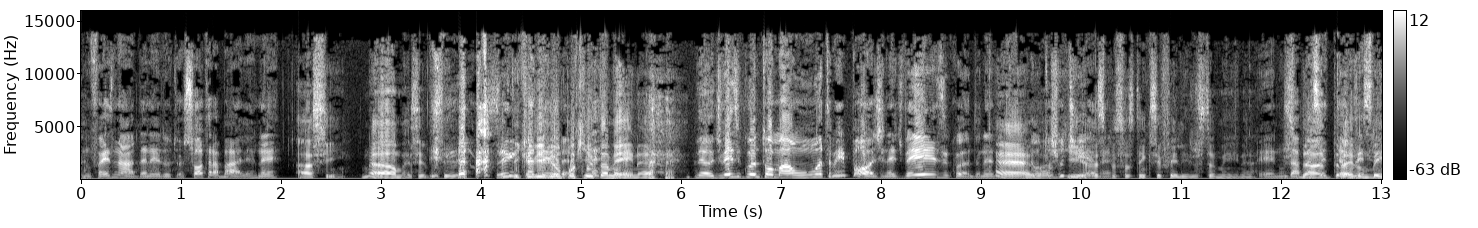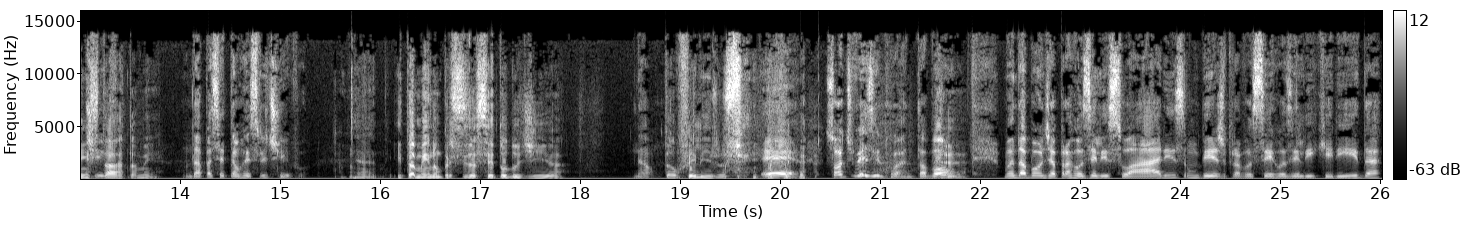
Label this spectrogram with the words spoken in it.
Não faz nada, né, doutor? Só trabalha, né? Ah, sim. Não, mas você, você- você tem que viver um pouquinho também, né? Não, de vez em quando tomar uma também pode, né? De vez em quando, né? É, não eu acho que dia, as né? pessoas têm que ser felizes também, né? É, não Isso dá pra ser tão traz um bem-estar também. Não dá pra ser tão restritivo. É. E também não precisa ser todo dia Não. tão feliz assim. É, só de vez em quando, tá bom? É. Mandar bom dia para Roseli Soares. Um beijo para você, Roseli querida.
